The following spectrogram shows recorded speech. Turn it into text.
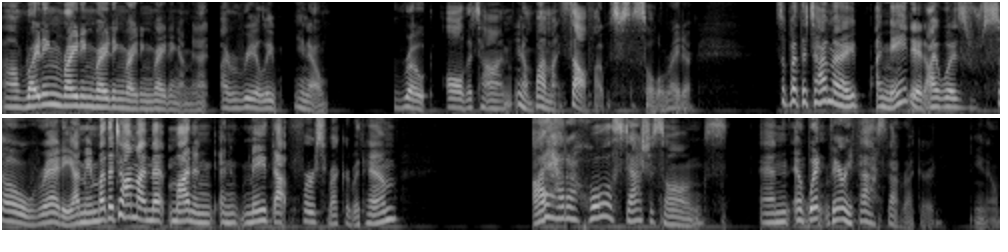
uh, writing, writing, writing, writing, writing. I mean, I, I really, you know, wrote all the time, you know, by myself. I was just a solo writer. So by the time I, I made it, I was so ready. I mean, by the time I met Mutt and, and made that first record with him, I had a whole stash of songs and it went very fast, that record, you know.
